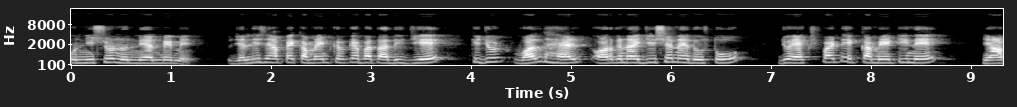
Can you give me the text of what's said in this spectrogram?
उन्नीस सौ निन्यानवे में। तो जल्दी से यहाँ पे कमेंट करके बता दीजिए कि जो वर्ल्ड हेल्थ ऑर्गेनाइजेशन है दोस्तों, जो एक्सपर्ट एक कमेटी ने यहाँ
